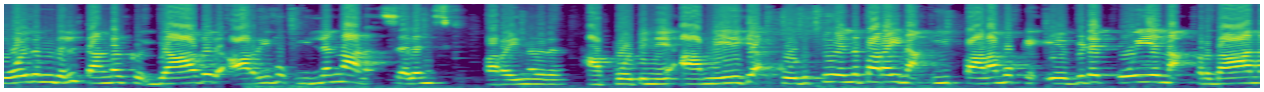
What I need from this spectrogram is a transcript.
പോയതെന്നതിൽ തങ്ങൾക്ക് യാതൊരു അറിവും ഇല്ലെന്നാണ് സെലൻസ്കി പറയുന്നത്. അപ്പോൾ പിന്നെ അമേരിക്ക കൊടുത്തു എന്ന് പറയുന്ന ഈ പണമൊക്കെ എവിടെ പോയി എന്ന പ്രധാന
